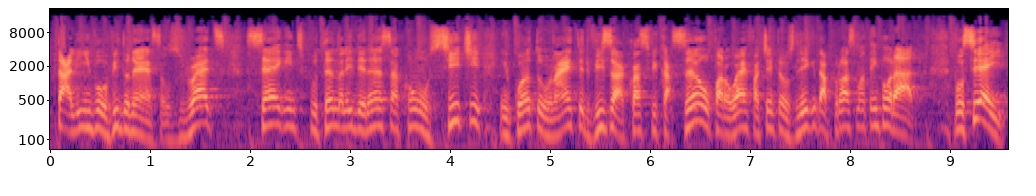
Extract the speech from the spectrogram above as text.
está ali envolvido nessa. Os Reds seguem disputando a liderança com o City enquanto o United visa a classificação para o UEFA Champions League da próxima temporada. Você aí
